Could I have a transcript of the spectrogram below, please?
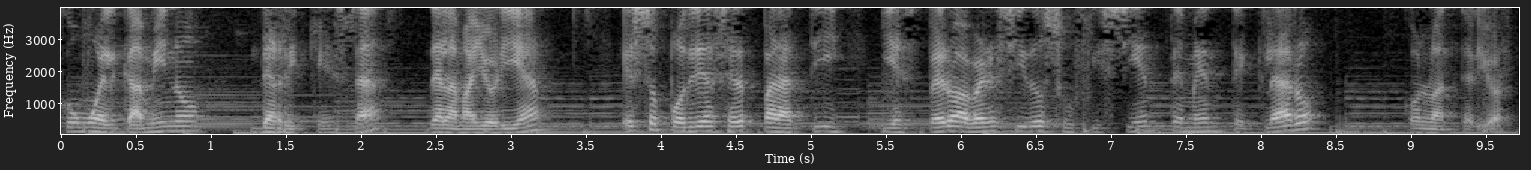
como el camino de riqueza de la mayoría, eso podría ser para ti y espero haber sido suficientemente claro con lo anterior.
